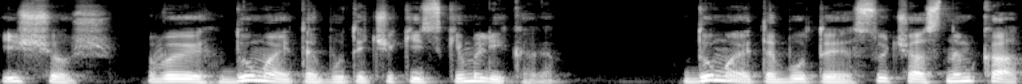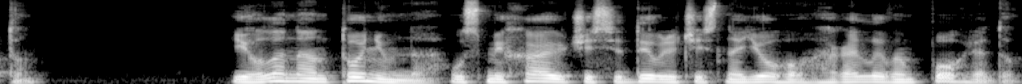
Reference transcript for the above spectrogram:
І що ж, ви думаєте бути чекістським лікарем? Думаєте бути сучасним катом? І Олена Антонівна, усміхаючись і дивлячись на його грайливим поглядом,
